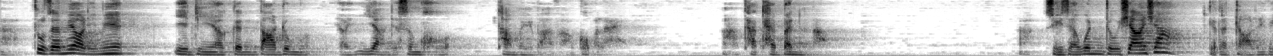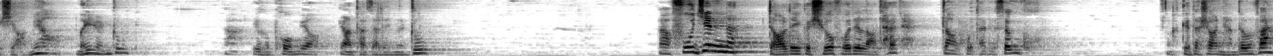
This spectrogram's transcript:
啊，住在庙里面一定要跟大众。要一样的生活，他没有办法过不来，啊，他太笨了，啊，所以在温州乡下给他找了一个小庙，没人住的，啊，有个破庙，让他在里面住，啊，附近呢找了一个学佛的老太太照顾他的生活，啊，给他烧两顿饭，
